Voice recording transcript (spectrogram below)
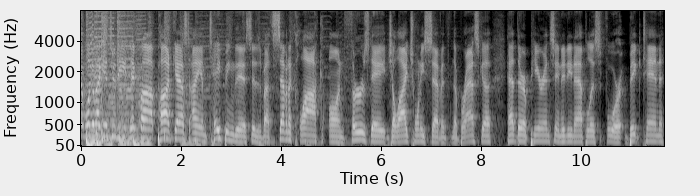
Right, welcome back into the Nick Bahe podcast. I am taping this. It is about 7 o'clock on Thursday, July 27th. Nebraska had their appearance in Indianapolis for Big Ten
